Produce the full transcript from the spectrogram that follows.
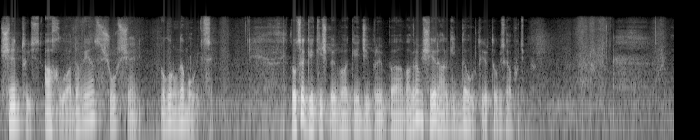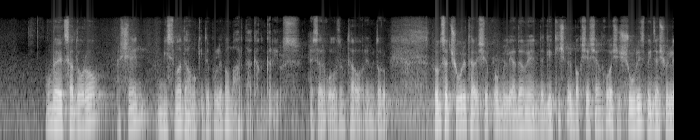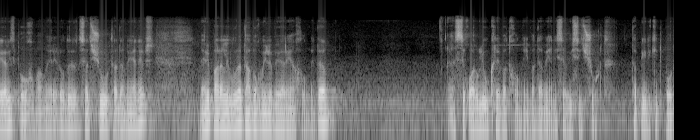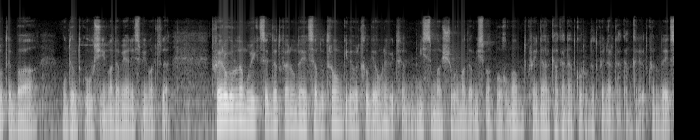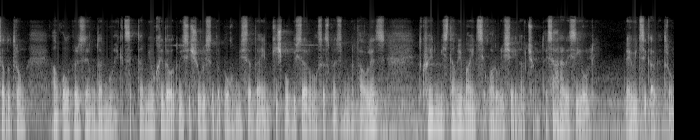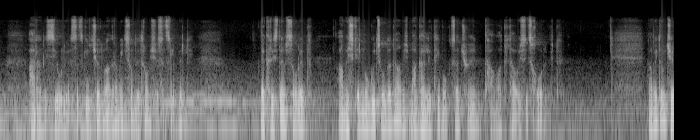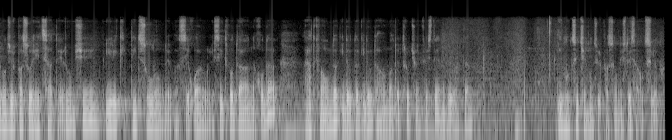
შენთვის ახლო ადამიანს შურს შენი როგორ უნდა მოიქცე როცა გეკიშება გეჯიბრება მაგრამ შენ არ გინდა ურთიერთობის გაფუჭება. უნდა ეცადო რომ შენ მისმა დამოკიდებულებამ არ დაგანგრიოს ეს არის ყველაზე მთავარი იმიტომ რომ როდესაც შურით არის შეპრობილი ადამიანი და გეკიშება ხშირ შემთხვევაში შურის ბიძაშვილი არის ბოღმა. მე როდესაც შურთ ადამიანებს მე პარალელურად დაბოღმილები არიან ხოლმე და სიყვარული უკრებათ ხოლმე იმ ადამიანისა ვისით შურთ. და პირიქით ბოროტება უდევთ გულში იმ ადამიანის მიმართ და თქვენ როგორ უნდა მოიქცეთ და თქვენ უნდა ეცადოთ რომ კიდევ ერთხელ გეუბნებით მისმა შურმა და მისმა ბოღმამ თქვენ არ გაგანადგუროთ და თქვენ არ დაგანგრევთ თქვენ უნდა ეცადოთ რომ ამ ყოველფერს ზემოდან მოიქცეთ და მიუხედავად მისი შურისა და ბოღმისა და იმ ქიშბუბისა რომელსაც თქვენს მიმართავლენს თქვენ მის დამი მაინც სიყვარული შეინარჩუნოთ. ეს არ არის იული მე ვიცი კარგად რომ არ არის იული რასაც გირჩევთ მაგრამ იცოდეთ რომ შესაძლებელი. და ქრისტემ სწორედ ამისკენ მოგვიწოდა და ამის მაგალითი მოგცა ჩვენ თავად თავისი ცხოვრებით. ამიტომ ჩემო ძირფასო ეცადე რომ შენ პირიქით იცულონდება სიყვარული სიტყვა დაანახო და რა თქმა უნდა კიდევ და კიდევ დავამატებთ რომ ჩვენ ქრისტიანები ვართ და ილოცე ჩემო ძირფასო მისთვის აუცილებლად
